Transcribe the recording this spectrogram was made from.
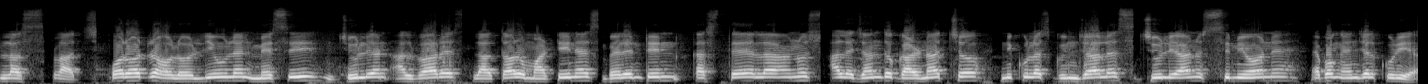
নিকোলাস প্লাস ফরওয়ার্ডরা হলো Lionel Messi, Julian Alvarez, Lautaro Martinez, Valentin Castellanos Alejandro Garnacho Nicolas Gonzalez, Giuliano Simeone এবং অ্যাঞ্জেল কুরিয়া।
